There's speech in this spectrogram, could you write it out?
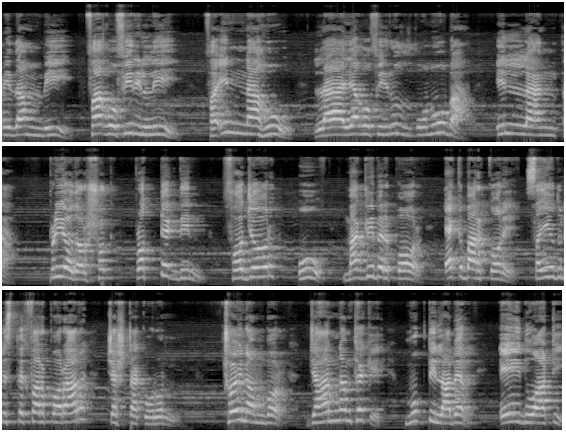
বিযামবি ফাগফির লি ফাইন্নাহু লা ইয়াগফিরুয যুনুবা ইল্লা আনতা প্রিয় দর্শক, প্রত্যেক দিন ফজর ও মাগরিবের পর একবার করে সাইয়দুল ইস্তেগফার পড়ার চেষ্টা করুন। ছয় নম্বর, জাহান্নাম থেকে মুক্তি লাভের এই দোয়াটি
